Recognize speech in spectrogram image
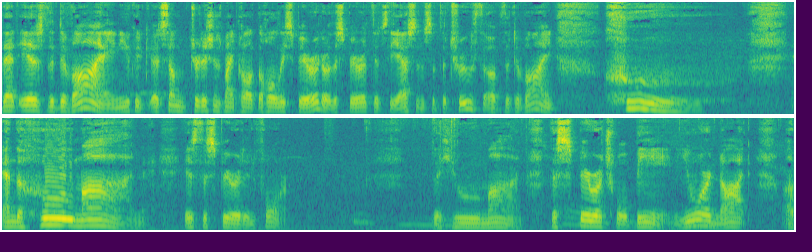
that is the divine. You could, uh, some traditions might call it the Holy Spirit or the spirit that's the essence of the truth of the divine. Who. And the human is the spirit in form the human, the spiritual being. You are not a,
